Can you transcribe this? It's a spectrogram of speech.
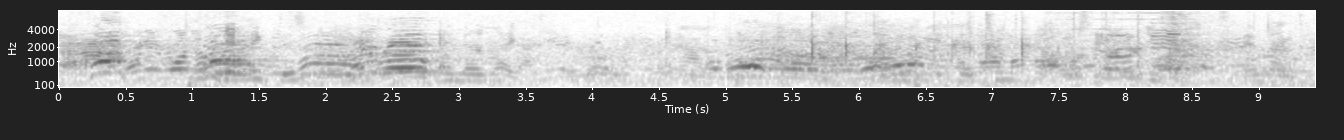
I like this brand, and they're like. They're two dollars and cents, and they're kitty.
